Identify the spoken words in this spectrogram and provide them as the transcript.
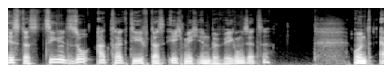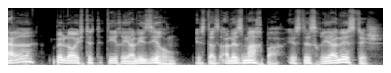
Ist das Ziel so attraktiv, dass ich mich in Bewegung setze? Und R beleuchtet die Realisierung. Ist das alles machbar? Ist es realistisch?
